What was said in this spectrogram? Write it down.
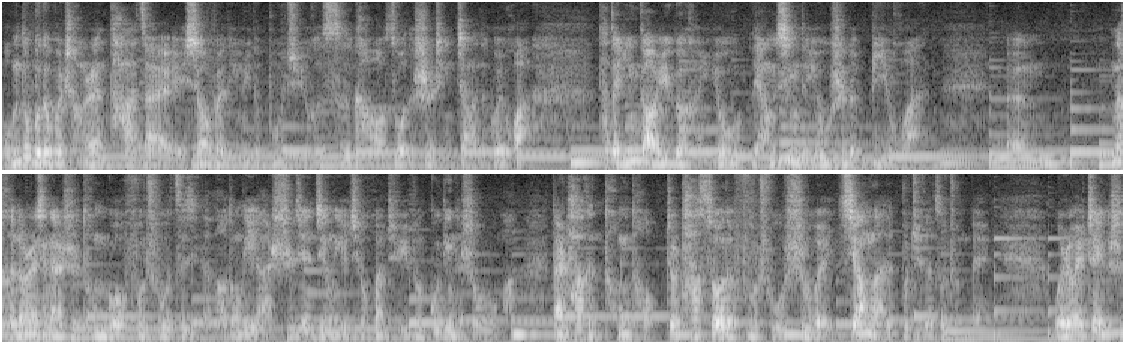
我们都不得不承认她在消费领域的布局和思考、做的事情、将来的规划，她在营造一个很优良性的优势的闭环。嗯，那很多人现在是通过付出自己的劳动力啊、时间、精力去换取一份固定的收入嘛。但是他很通透，就是他所有的付出是为将来的布局在做准备。我认为这个是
